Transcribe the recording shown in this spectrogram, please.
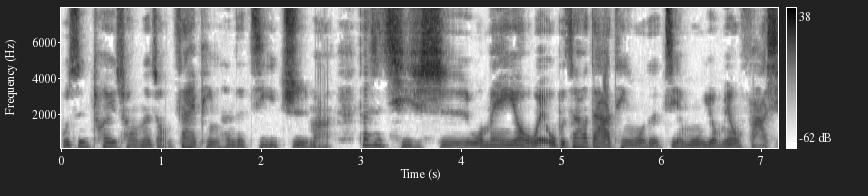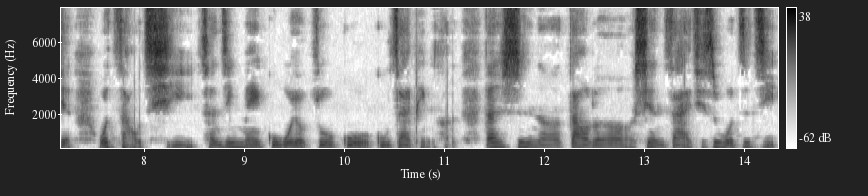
不是推崇那种再平衡的机制嘛？但是其实我没有诶，我不知道大家听我的节目有没有发现，我早期曾经美股我有做过股债平衡，但是呢，到了现在，其实我自己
